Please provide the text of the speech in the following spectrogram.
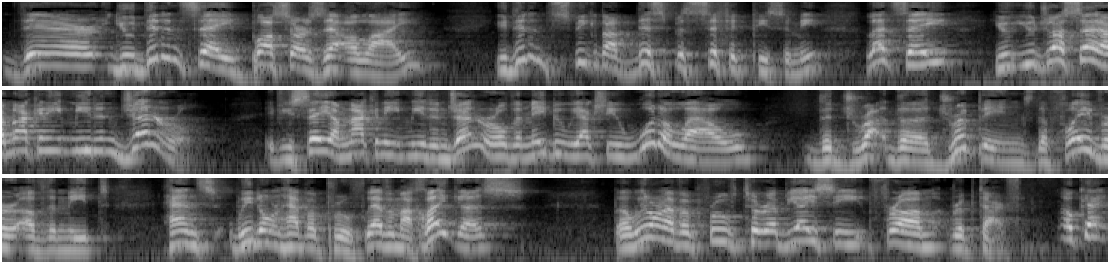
there you didn't say basar ze'alai, you didn't speak about this specific piece of meat. Let's say you, you just said I'm not going to eat meat in general. If you say I'm not going to eat meat in general, then maybe we actually would allow the dri- the drippings, the flavor of the meat. Hence, we don't have a proof. We have a machlaikas, but we don't have a proof to Rabbi Yaisi from Reb Tarfon. Okay,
